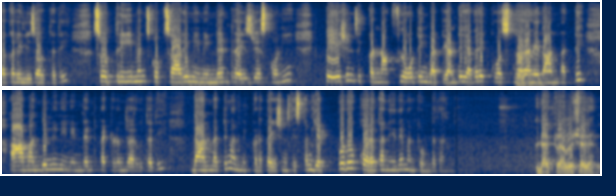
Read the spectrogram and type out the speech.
దాకా రిలీజ్ అవుతుంది. సో త్రీ మంత్స్కి ఒకసారి మేము ఇండెంట్ రైజ్ చేసుకొని పేషెంట్స్ ఇక్కడ నాకు ఫ్లోటింగ్ బట్టి అంటే ఎవరు ఎక్కువ వస్తున్నారు అనే దాన్ని బట్టి ఆ మందుల్ని నేను ఇండెంట్ పెట్టడం జరుగుతుంది. దాన్ని బట్టి మనం ఇక్కడ పేషెంట్స్కి ఇస్తాం. ఎప్పుడూ కొరత అనేదే మనకి ఉండదండి. డాక్టర్ అనుష గారు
